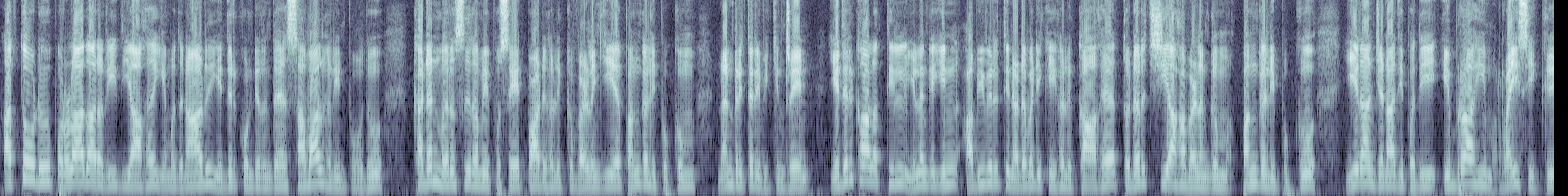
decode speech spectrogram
அத்தோடு பொருளாதார ரீதியாக எமது நாடு எதிர்கொண்டிருந்த சவால்களின் போது கடன் மறுசீரமைப்பு செயற்பாடுகளுக்கு வழங்கிய பங்களிப்புக்கும் நன்றி தெரிவிக்கின்றேன். எதிர்காலத்தில் இலங்கையின் அபிவிருத்தி நடவடிக்கைகளுக்காக தொடர்ச்சியாக வழங்கும் பங்களிப்புக்கு ஈரான் ஜனாதிபதி இப்ராஹிம் ரைசிக்கு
